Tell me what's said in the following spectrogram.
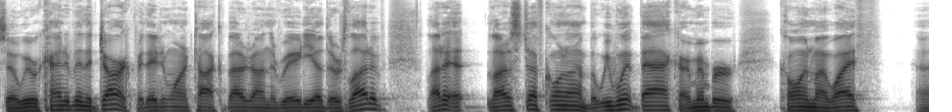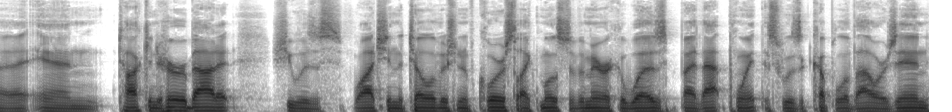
So we were kind of in the dark, but they didn't want to talk about it on the radio. There was a lot of a lot of a lot of stuff going on, but we went back. I remember calling my wife uh, and talking to her about it. She was watching the television, of course, like most of America was by that point. This was a couple of hours in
